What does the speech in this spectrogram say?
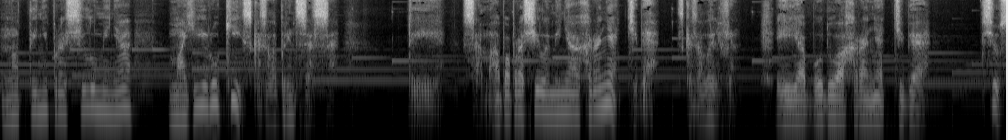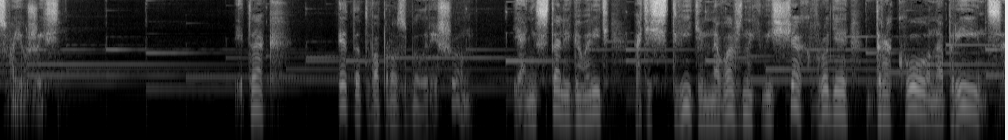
«Но ты не просил у меня моей руки», — сказала принцесса. «Ты сама попросила меня охранять тебя», — сказал Эльфин. «И я буду охранять тебя всю свою жизнь». Итак, этот вопрос был решен, и они стали говорить о действительно важных вещах вроде дракона, принца.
